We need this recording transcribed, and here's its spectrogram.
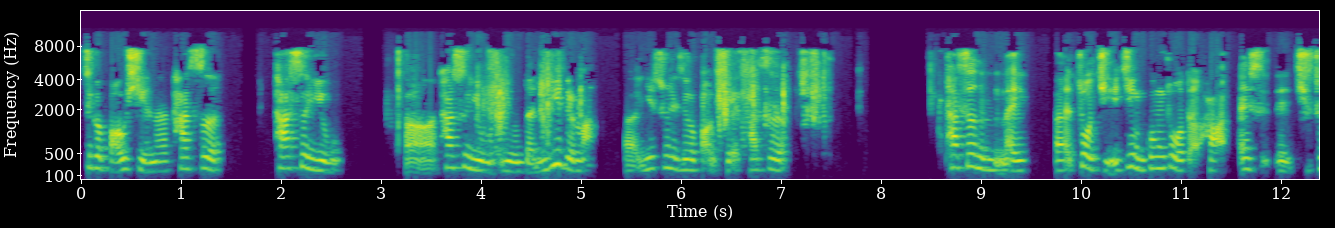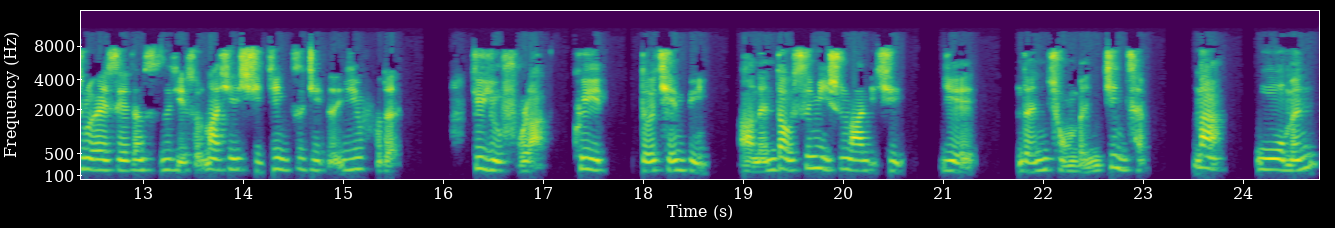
这个宝血呢，它是它是有呃它是有有能力的嘛，呃耶稣的这个宝血它是它是来呃做洁净工作的哈，S 呃起初的二十二章十四节说那些洗净自己的衣服的就有福了，可以得钱饼啊，能到生命树那里去也。能从门进城，那我们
